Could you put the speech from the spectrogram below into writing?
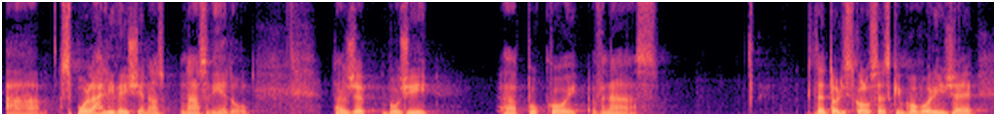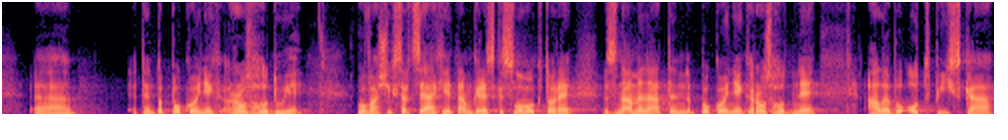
a spolahlivejšie nás, nás viedol. Takže Boží e, pokoj v nás. Tento list Kolosenským hovorí, že tento pokoj nech rozhoduje vo vašich srdciach. Je tam grecké slovo, ktoré znamená ten pokoj nech rozhodne alebo odpíska eh,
